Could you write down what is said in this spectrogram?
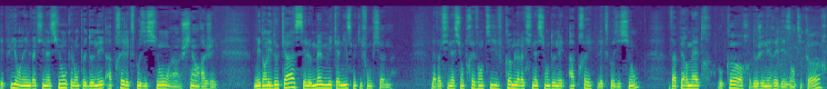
et puis on a une vaccination que l'on peut donner après l'exposition à un chien enragé. Mais dans les deux cas, c'est le même mécanisme qui fonctionne. La vaccination préventive, comme la vaccination donnée après l'exposition, va permettre au corps de générer des anticorps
